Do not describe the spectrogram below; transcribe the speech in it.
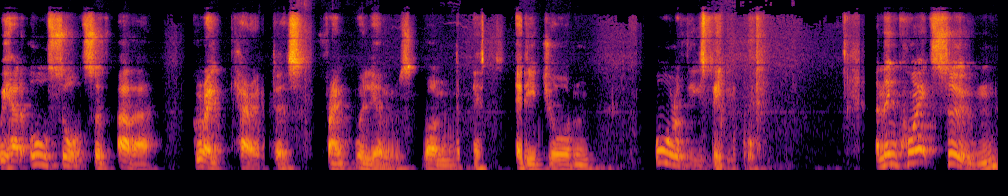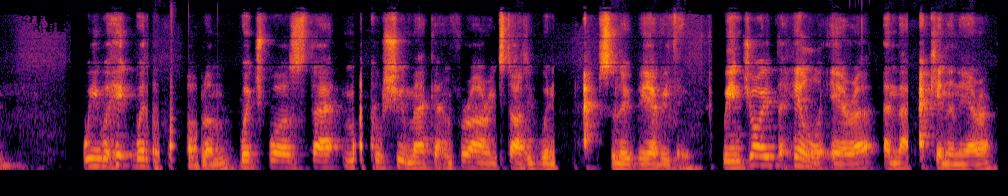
We had all sorts of other great characters Frank Williams, Ron Dennis, Eddie Jordan, all of these people. And then quite soon, we were hit with a problem, which was that Michael Schumacher and Ferrari started winning absolutely everything. We enjoyed the Hill era and the Hakkinen era,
